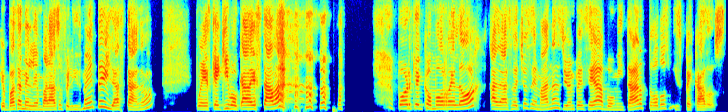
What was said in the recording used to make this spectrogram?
que pasan el embarazo felizmente y ya está, ¿no? Pues qué equivocada estaba, porque como reloj a las ocho semanas yo empecé a vomitar todos mis pecados.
